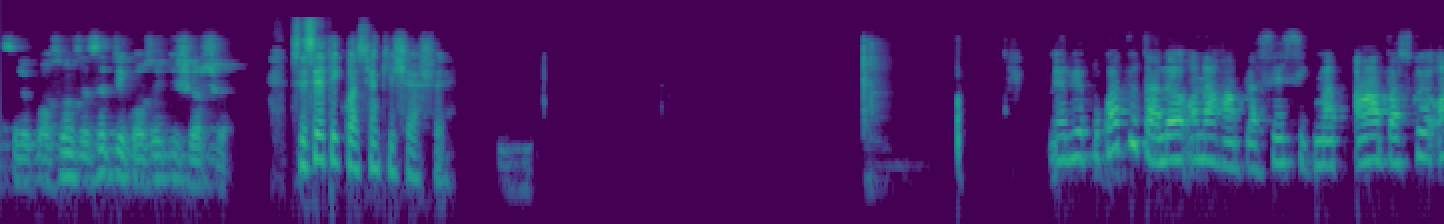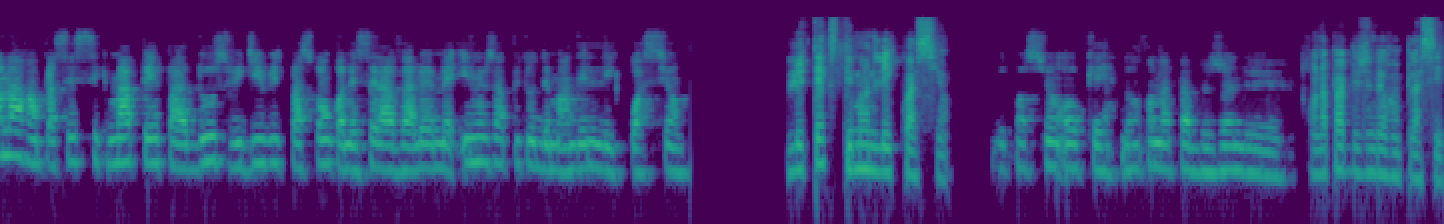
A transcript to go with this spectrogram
C'est cette équation qui cherche. C'est cette équation qu'il cherchait. Mais Olivier, pourquoi tout à l'heure, on a remplacé sigma... Ah, parce qu'on a remplacé sigma p par 12,8 parce qu'on connaissait la valeur, mais il nous a plutôt demandé l'équation. Le texte demande l'équation. L'équation, OK. Donc, on n'a pas besoin de... On n'a pas besoin de remplacer.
